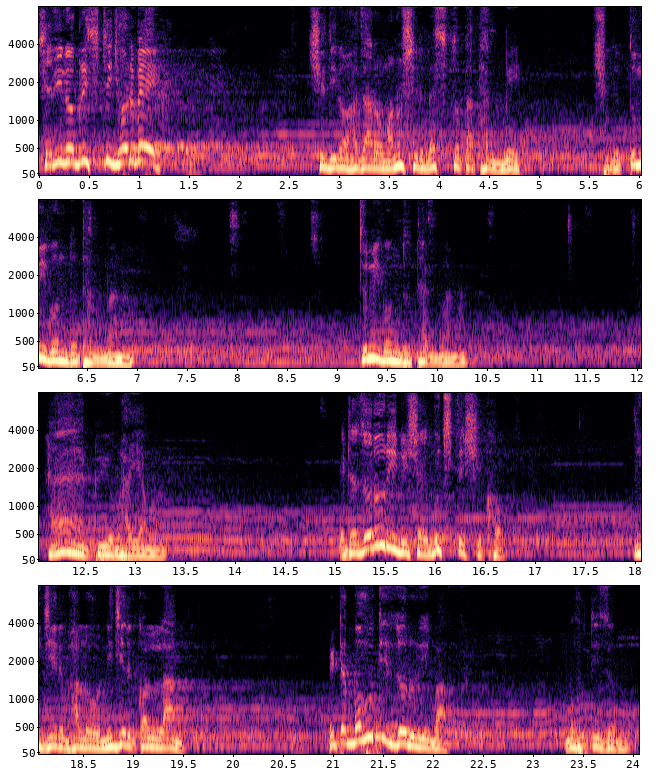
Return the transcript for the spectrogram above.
সেদিনও বৃষ্টি ঝরবে। সেদিনও হাজারো মানুষের ব্যস্ততা থাকবে। শুধু তুমি বন্ধু থাকবা না। তুমি বন্ধু থাকবা না। হ্যাঁ প্রিয় ভাই আমার, এটা জরুরি বিষয়, বুঝতে শিখো। নিজের ভালো, নিজের কল্যাণ, এটা বহুতই জরুরি বাপ, বহুতই জরুরি।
